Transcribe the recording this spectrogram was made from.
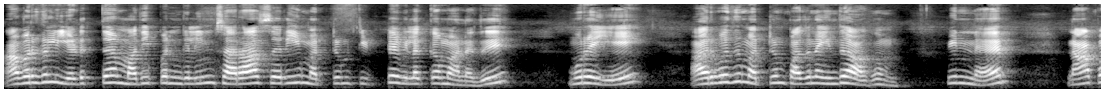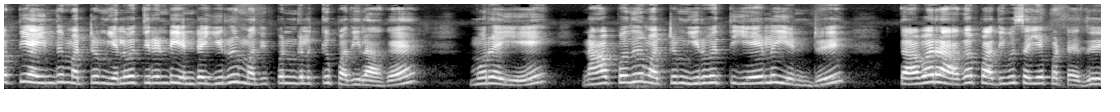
அவர்கள் எடுத்த மதிப்பெண்களின் சராசரி மற்றும் திட்ட விளக்கமானது முறையே அறுபது மற்றும் பதினைந்து ஆகும். பின்னர் நாற்பத்தி ஐந்து மற்றும் எழுபத்தி ரெண்டு என்ற இரு மதிப்பெண்களுக்கு பதிலாக முறையே நாற்பது மற்றும் இருபத்தி ஏழு என்று தவறாக பதிவு செய்யப்பட்டது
